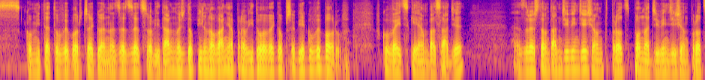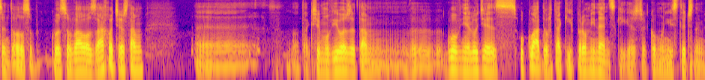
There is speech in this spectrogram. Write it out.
z Komitetu Wyborczego NZZ Solidarność do pilnowania prawidłowego przebiegu wyborów w kuwejskiej ambasadzie. Zresztą tam 90%, ponad 90% osób głosowało za, chociaż tam e, no tak się mówiło, że tam głównie ludzie z układów takich prominenckich, jeszcze komunistycznym,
